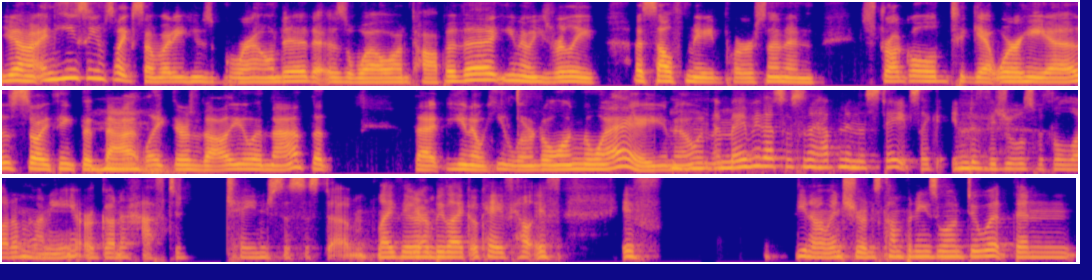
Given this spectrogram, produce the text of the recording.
Yeah, and he seems like somebody who's grounded as well. On top of it, you know, he's really a self-made person and struggled to get where he is. So I think that mm-hmm. that like there's value in that. That that you know he learned along the way you know mm-hmm. and maybe that's what's going to happen in the states like individuals with a lot of money are going to have to change the system. Like they're yeah. gonna be like, okay, if if if you know insurance companies won't do it, then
